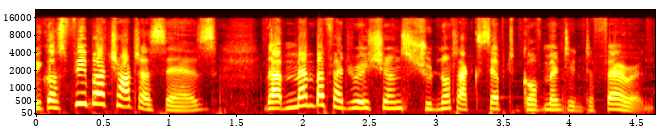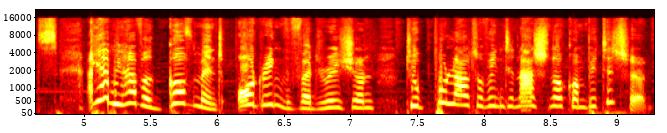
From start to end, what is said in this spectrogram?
Because FIBA Charter says that member federations should not accept government interference. And here we have a government ordering the federation to pull out of international competition.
